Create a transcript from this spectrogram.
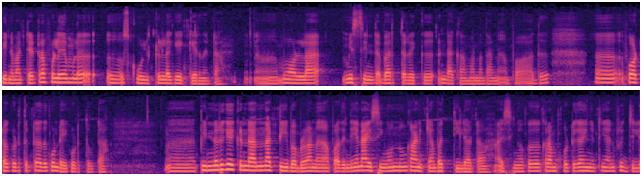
പിന്നെ മറ്റേ ട്രഫിൾ നമ്മൾ സ്കൂളിലേക്കുള്ള കേക്കായിരുന്നു കേട്ടോ മോളിലെ മിസ്സിന്റെ ബർത്ത്ഡേക്ക് ഉണ്ടാക്കാൻ പറഞ്ഞതാണ്. അപ്പോൾ അത് ഫോട്ടോ ഒക്കെ എടുത്തിട്ട് അത് കൊണ്ടുപോയി കൊടുത്തു കേട്ടോ പിന്നൊരു കേക്ക് ഉണ്ടാകുന്ന നട്ടി ബബിളാണ്. അപ്പോൾ അതിന്റെ ഞാൻ ഐസിംഗ് ഒന്നും കാണിക്കാൻ പറ്റിയില്ല കേട്ടോ ഐസിങ്ങൊക്കെ ക്രം കോട്ട് കഴിഞ്ഞിട്ട് ഞാൻ ഫ്രിഡ്ജിൽ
